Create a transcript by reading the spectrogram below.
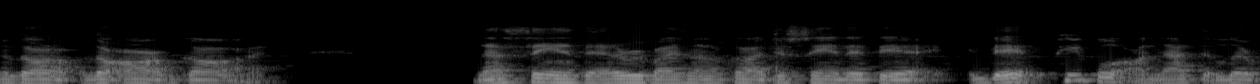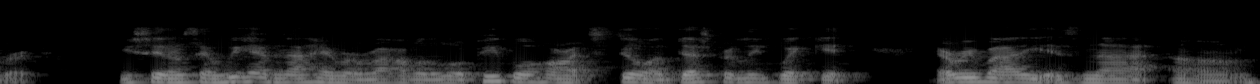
and that are, that are of God. Not saying that everybody's not of God, just saying that they that people are not delivered. You see what I'm saying? We have not had a revival the Lord. People's hearts still are desperately wicked. Everybody is not um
